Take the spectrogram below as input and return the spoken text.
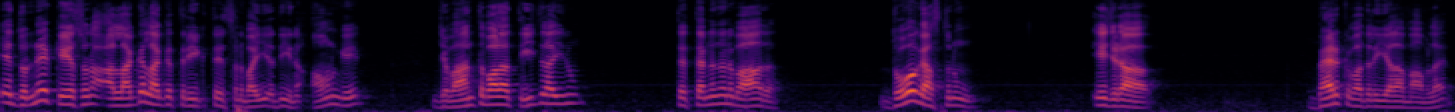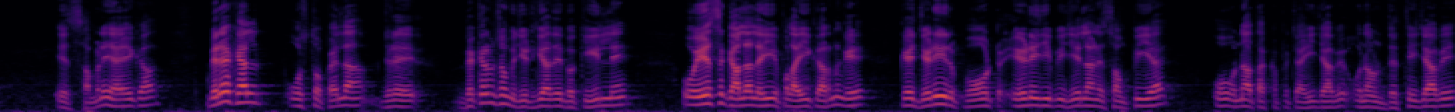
ਇਹ ਦੋਨੇ ਕੇਸ ਹੁਣ ਅਲੱਗ-ਅਲੱਗ ਤਰੀਕ ਤੇ ਸੁਣਵਾਈ ਅਧੀਨ ਆਉਣਗੇ। ਜਵਾਨਤ ਵਾਲਾ 30 ਜੁਲਾਈ ਨੂੰ ਤੇ 3 ਦਿਨ ਬਾਅਦ 2 ਅਗਸਤ ਨੂੰ ਇਹ ਜਿਹੜਾ ਬੈਰਕ ਬਦਲੀ ਵਾਲਾ ਮਾਮਲਾ ਹੈ, ਇਹ ਸਾਹਮਣੇ ਆਏਗਾ। ਮੇਰੇ ਖਿਆਲ ਉਸ ਤੋਂ ਪਹਿਲਾਂ ਜਿਹੜੇ ਵਿਕਰਮ ਸਿੰਘ ਮਜੀਠੀਆ ਦੇ ਵਕੀਲ ਨੇ, ਉਹ ਇਸ ਗੱਲ ਲਈ ਅਪਲਾਈ ਕਰਨਗੇ ਕਿ ਜਿਹੜੀ ਰਿਪੋਰਟ ਏਡੀਜੀਪੀ ਜੇਲ੍ਹਾਂ ਨੇ ਸੌਂਪੀ ਹੈ, ਉਹ ਉਹਨਾਂ ਤੱਕ ਪਹੁੰਚਾਈ ਜਾਵੇ, ਉਹਨਾਂ ਨੂੰ ਦਿੱਤੀ ਜਾਵੇ,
